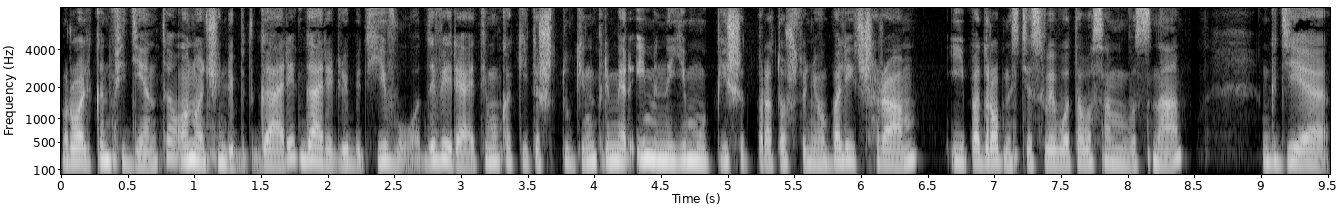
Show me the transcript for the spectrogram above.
роль конфидента. Он очень любит Гарри, Гарри любит его, доверяет ему какие-то штуки. Например, именно ему пишет про то, что у него болит шрам и подробности своего того самого сна, где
